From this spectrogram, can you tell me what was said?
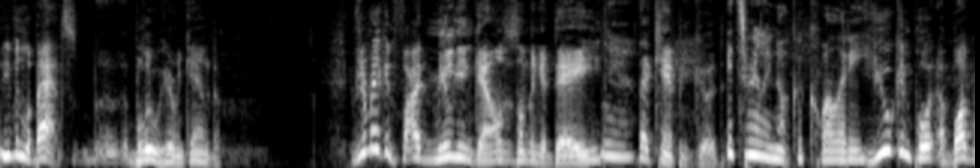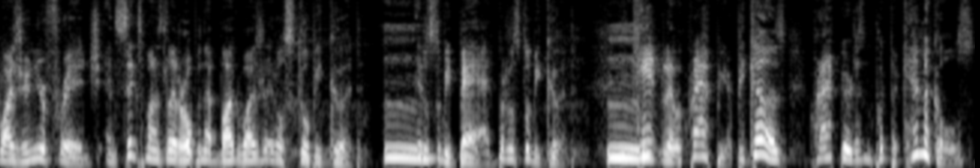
even Labatt's uh, Blue here in Canada, if you're making five million gallons of something a day, Yeah. that can't be good. it's really not good quality. You can put a Budweiser in your fridge, and six months later, open that Budweiser, it'll still be good. Mm. It'll still be bad, but it'll still be good. You mm. can't do that with craft beer because craft beer doesn't put the chemicals,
